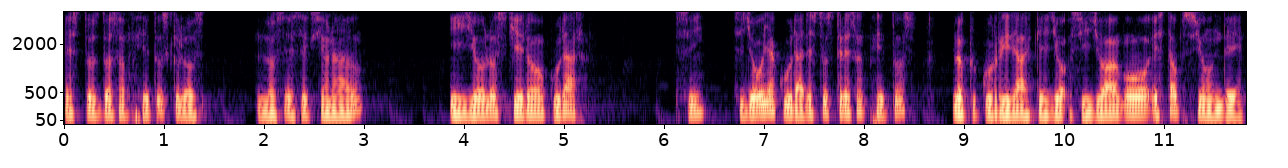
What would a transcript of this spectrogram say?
estos dos objetos que los, los he seccionado y yo los quiero curar. ¿Sí? Si yo voy a curar estos tres objetos, lo que ocurrirá es que yo, si yo hago esta opción de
